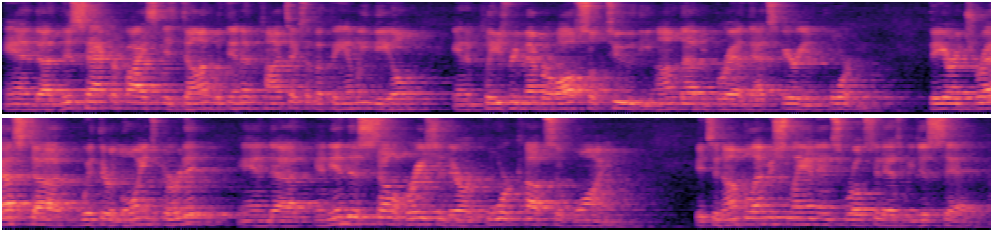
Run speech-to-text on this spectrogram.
And uh, this sacrifice is done within a context of a family meal. And please remember also, too, the unleavened bread. That's very important. They are dressed uh, with their loins girded. And, uh, and in this celebration, there are four cups of wine. It's an unblemished lamb and it's roasted, as we just said.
